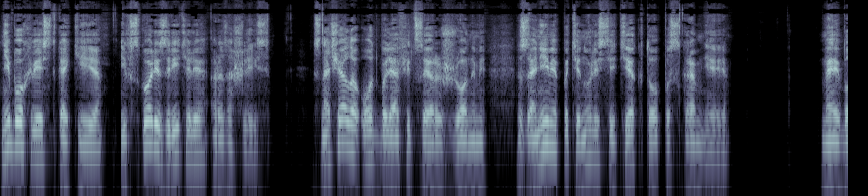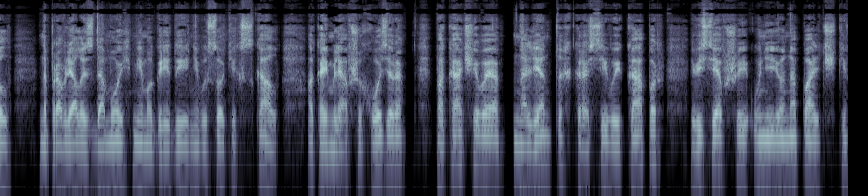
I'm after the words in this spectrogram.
не бог весть какие, и вскоре зрители разошлись. Сначала отбыли офицеры с женами, за ними потянулись и те, кто поскромнее. Мейбл направлялась домой мимо гряды невысоких скал, окаймлявших озеро, покачивая на лентах красивый капор, висевший у нее на пальчике,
